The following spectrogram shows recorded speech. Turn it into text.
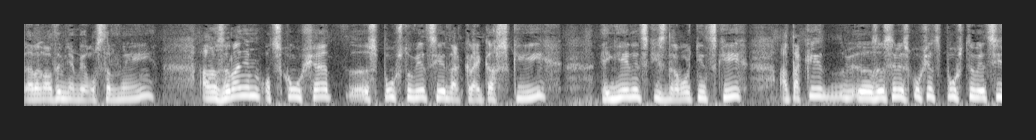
relativně milosrdný, ale lze na něm odzkoušet spoustu věcí jednak lékařských, hygienických, zdravotnických a taky lze si vyzkoušet spoustu věcí,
